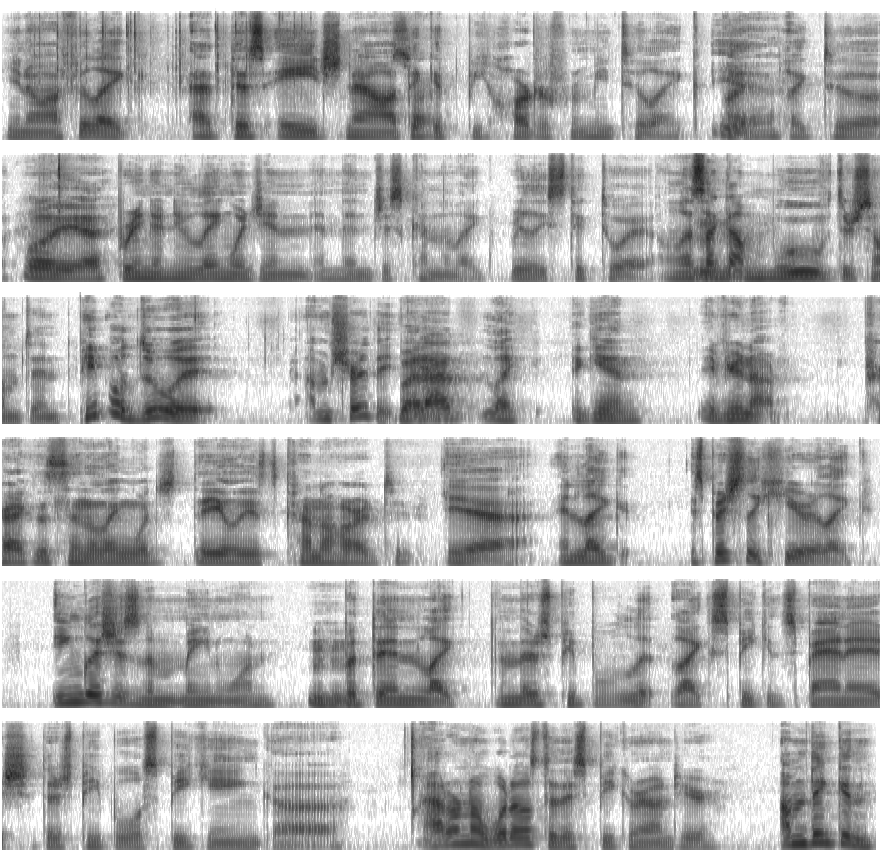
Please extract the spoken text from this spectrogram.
You know, I feel like at this age now, I think it'd be harder for me to like Yeah. like to Well, yeah. bring a new language in and then just kind of like really stick to it. Unless I got Mm-hmm. moved or something, People do it, I'm sure they. but yeah. I like again, if you're not practicing the language daily, it's kind of hard to. Yeah, and like especially here, like English is the main one, Mhm. but then like then there's people li- like speaking Spanish. There's people speaking. uh I don't know what else do they speak around here. I'm thinking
